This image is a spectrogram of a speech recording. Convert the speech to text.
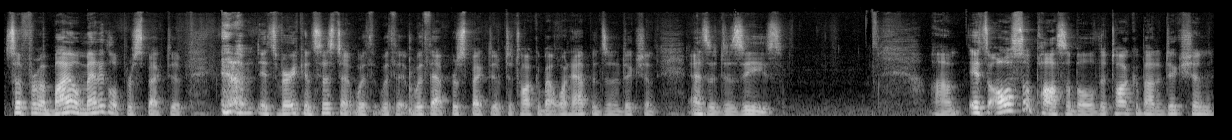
So, from a biomedical perspective, it's very consistent with, with, it, with that perspective to talk about what happens in addiction as a disease. Um, it's also possible to talk about addiction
